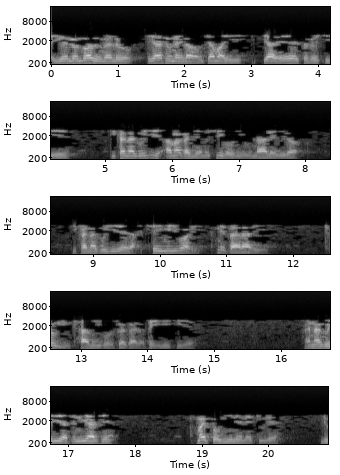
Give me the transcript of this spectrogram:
အရွယ်လွန်သွားပြီမဲ့လို့တရားထုံနိုင်လောက်အောင်ကျမ်းမာရေးရတယ်ဆိုလို့ရှိရင်ဒီခန္ဓာကိုယ်ကြီးအာမခံချက်မရှိပုံကိုနားလည်ပြီးတော့ဒီခန္ဓာကိုယ်ကြီးရဲ့အချိန်မီပေါ့လေအနှစ်သာရတွေထုတ်ယူထားမိဖို့အတွက်ကတော့သိအရေးကြီးတယ်ခန္ဓာကိုယ်ကြီးကတနည်းအားဖြင့်အမိုက်ပုံကြီးနဲ့လည်းတူတယ်လူ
